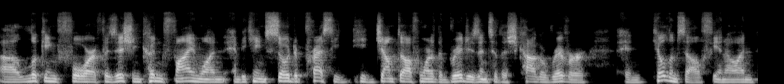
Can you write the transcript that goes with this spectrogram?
uh, looking for a physician couldn't find one and became so depressed he, he jumped off one of the bridges into the chicago river and killed himself you know and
